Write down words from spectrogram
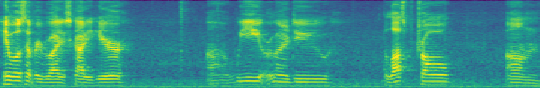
Hey, what's up everybody? Scotty here. Uh, we are going to do the Lost Patrol. Um,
